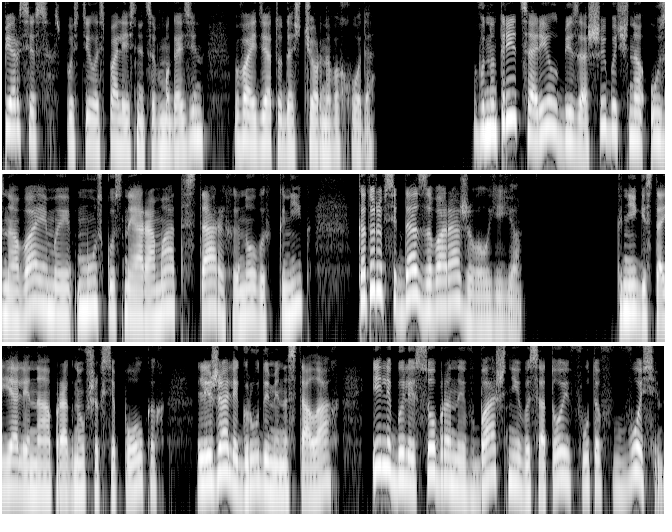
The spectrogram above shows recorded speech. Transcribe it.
Персис спустилась по лестнице в магазин, войдя туда с черного хода. Внутри царил безошибочно узнаваемый мускусный аромат старых и новых книг, который всегда завораживал ее. Книги стояли на прогнувшихся полках, лежали грудами на столах или были собраны в башне высотой футов в восемь,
